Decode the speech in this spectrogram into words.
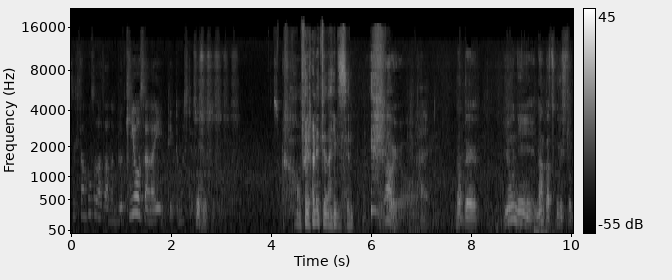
鈴木さん細田さんの不器用さがいいって言ってましたよね。そうそうそう褒められてないですよ違うよ。はい。だって世に何か作る人の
